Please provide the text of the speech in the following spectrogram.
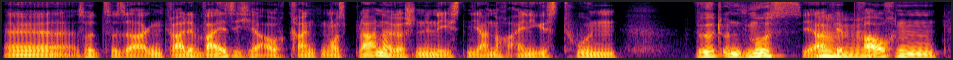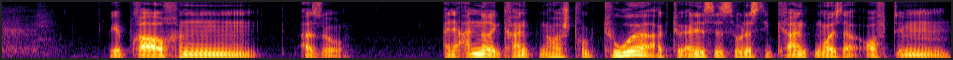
Äh, sozusagen, gerade weil sich ja auch krankenhausplanerisch in den nächsten Jahren noch einiges tun wird und muss. Ja, mhm. wir brauchen, wir brauchen, also eine andere Krankenhausstruktur. Aktuell ist es so, dass die Krankenhäuser oft im,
